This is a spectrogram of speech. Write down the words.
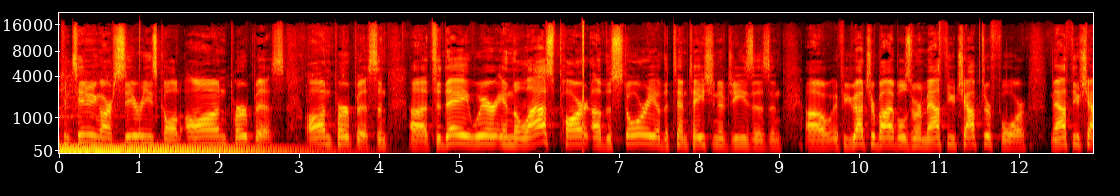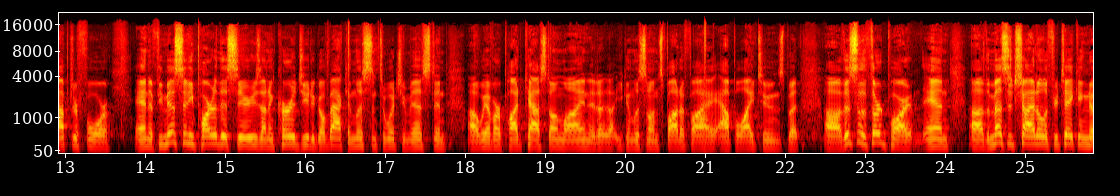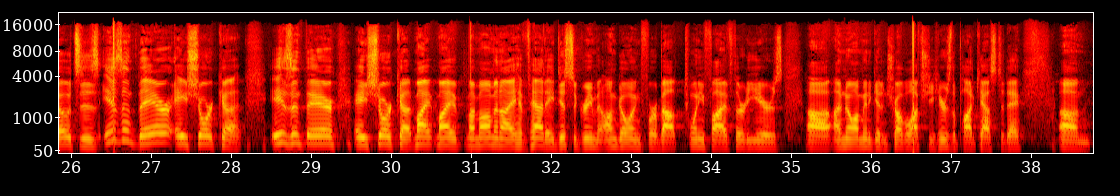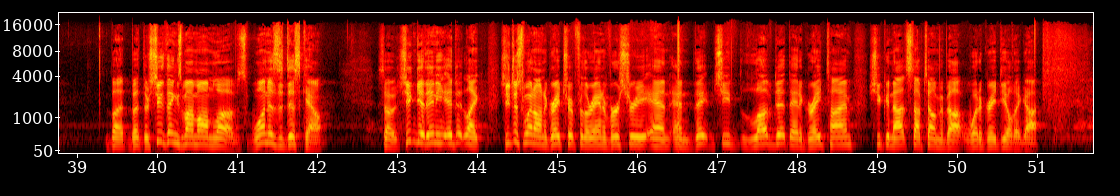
Continuing our series called On Purpose on purpose. And uh, today we're in the last part of the story of the temptation of Jesus. And uh, if you got your Bibles, we're in Matthew chapter 4. Matthew chapter 4. And if you missed any part of this series, I'd encourage you to go back and listen to what you missed. And uh, we have our podcast online. It, uh, you can listen on Spotify, Apple, iTunes. But uh, this is the third part. And uh, the message title, if you're taking notes, is Isn't There a Shortcut? Isn't There a Shortcut? My, my, my mom and I have had a disagreement ongoing for about 25, 30 years. Uh, I know I'm going to get in trouble after she hears the podcast today. Um, but, but there's two things my mom loves. One is a discount. So she can get any, it, like, she just went on a great trip for their anniversary and, and they, she loved it. They had a great time. She could not stop telling me about what a great deal they got.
